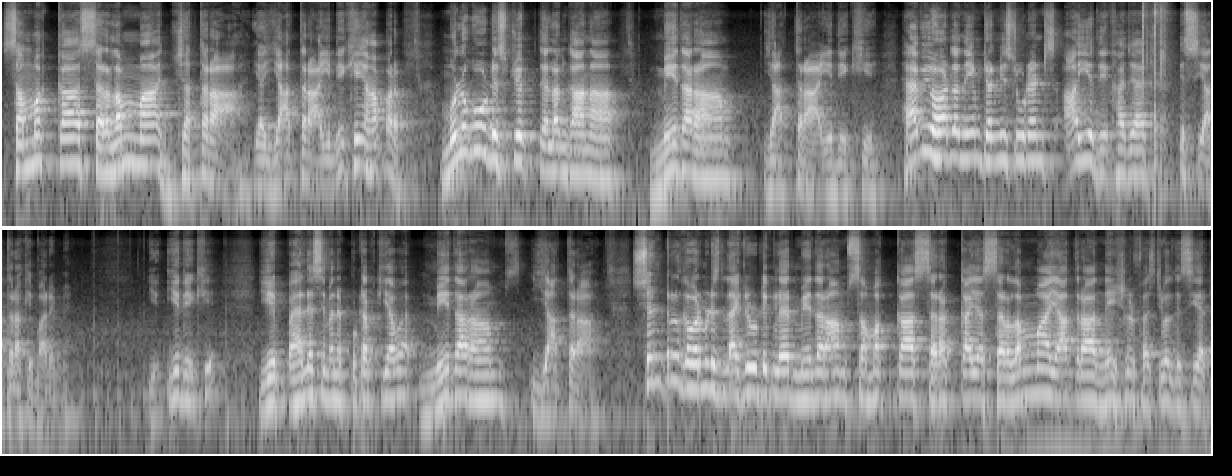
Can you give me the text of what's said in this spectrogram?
समक्का सरलम्मा जतरा या यात्रा। ये देखिए यहाँ पर। मुलुगु डिस्ट्रिक्ट तेलंगाना, मेदाराम यात्रा, ये देखिए। Have you heard the name tell me students आइए, देखा जाए इस यात्रा के बारे में। ये ये देखिए। ये पहले से मैंने पुटअप किया हुआ है। Medaram Yatra. Central government is likely to declare Medaram Sammakka, Sarakka या सरलम्मा यात्रा नेशनल फेस्टिवल दिस ईयर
